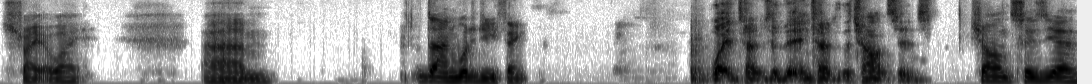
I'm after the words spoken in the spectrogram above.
straight away. Um, Dan, what did you think? What in terms of the in terms of the chances? Chances, yeah.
